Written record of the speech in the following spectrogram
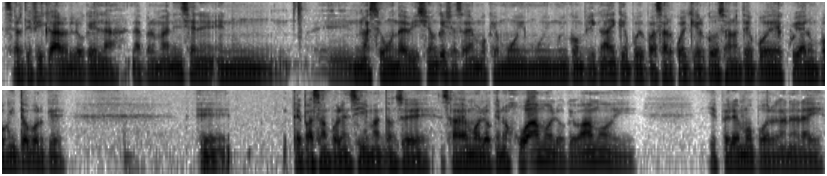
certificar lo que es la, permanencia en, un, una segunda división que ya sabemos que es muy, muy, muy complicada y que puede pasar cualquier cosa, no te puedes cuidar un poquito porque eh, te pasan por encima, entonces sabemos lo que nos jugamos, lo que vamos y, y, esperemos poder ganar ahí,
